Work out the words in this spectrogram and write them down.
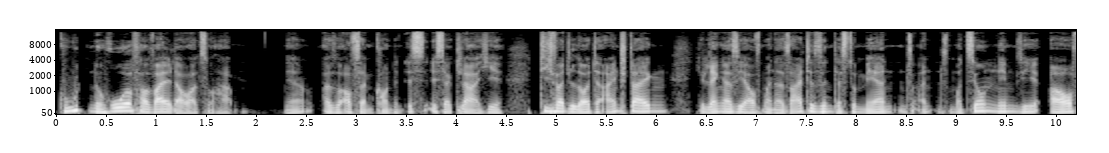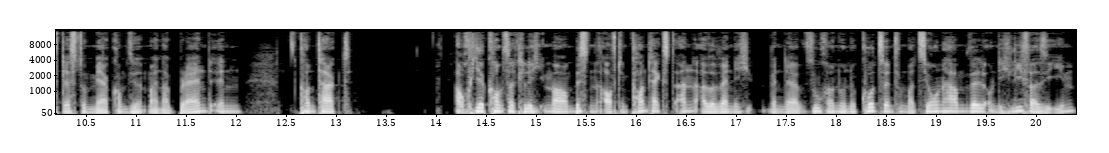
gut, eine hohe Verweildauer zu haben. Ja, also auf seinem Content. Ist, ist ja klar, je tiefer die Leute einsteigen, je länger sie auf meiner Seite sind, desto mehr Informationen nehmen sie auf, desto mehr kommen sie mit meiner Brand in Kontakt. Auch hier kommt es natürlich immer ein bisschen auf den Kontext an. Also wenn ich, wenn der Sucher nur eine kurze Information haben will und ich liefere sie ihm,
